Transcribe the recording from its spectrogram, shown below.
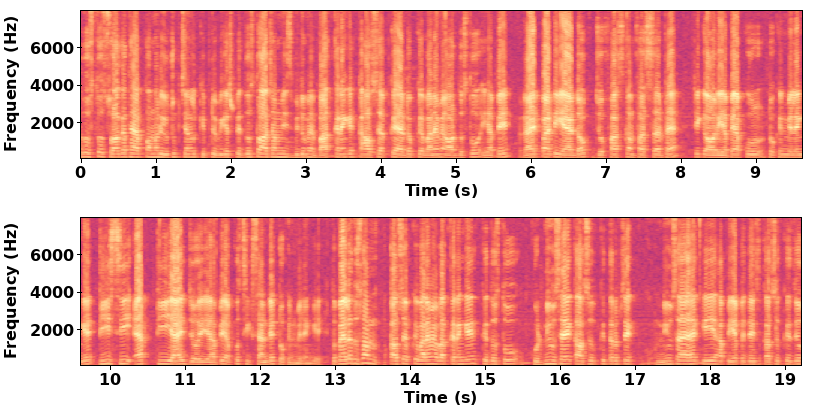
दोस्तों, स्वागत है आपका हमारे यूट्यूब चैनल क्रिप्टो बिगेस पे। दोस्तों, आज हम इस वीडियो में बात करेंगे काउसेप के एडोप के बारे में। और दोस्तों, यहाँ पे राइट पार्टी एडोप जो फ़र्स्ट कम फ़र्स्ट सर्व है ठीक है, और यहाँ पे आपको टोकन मिलेंगे। T C F T I जो यहाँ पे आपको सिक्स हंड्रेड टोकन मिलेंगे। तो पहले दोस्तों हम काउसेप के बारे में बात करेंगे कि दोस्तों गुड न्यूज़ है काउसेप की तरफ़ से न्यूज़ आया है कि आप यहाँ पे देख काउसेप के जो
